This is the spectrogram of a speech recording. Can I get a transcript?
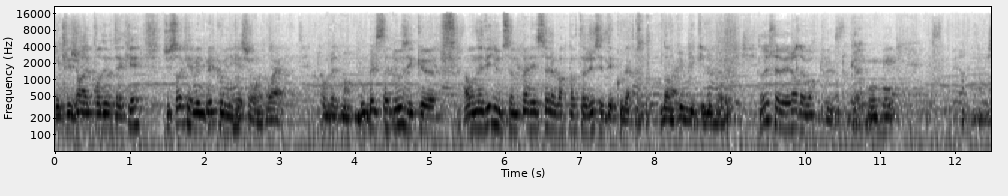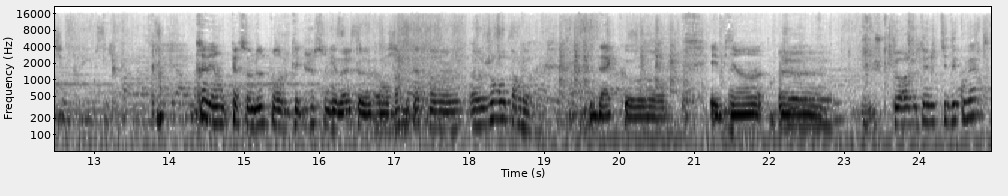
Et que les gens répondaient au taquet, tu sens qu'il y avait une belle communication. ouais. Ouais, complètement. Une belle symbiose et que, à mon avis, nous ne sommes pas les seuls à avoir partagé cette découverte dans le public et le monde. Ouais, ça avait l'air d'avoir plu en tout cas. Très bien, personne d'autre pour ajouter quelque chose sur Gavalt, euh, Corentin peut-être euh, Euh, J'en reparlerai. D'accord. Eh bien, euh, Je... je peux rajouter une petite découverte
